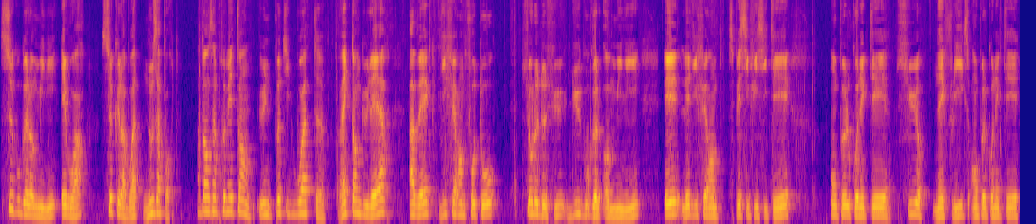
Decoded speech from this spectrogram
ce Google Home Mini et voir ce que la boîte nous apporte. Dans un premier temps, une petite boîte rectangulaire avec différentes photos sur le dessus du Google Home Mini et les différentes spécificités. On peut le connecter sur Netflix, on peut le connecter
